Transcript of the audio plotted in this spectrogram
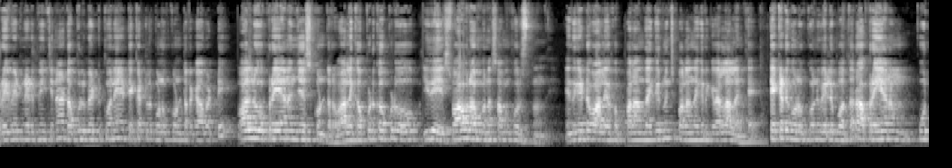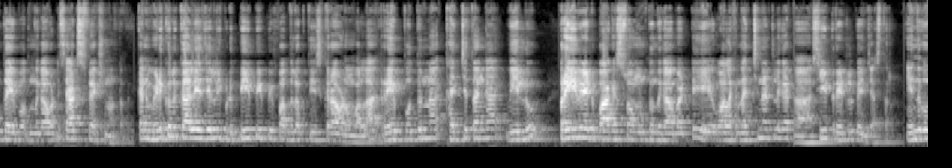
ప్రైవేట్ నడిపించినా డబ్బులు పెట్టుకునే టికెట్లు కొనుక్కుంటారు కాబట్టి వాళ్ళు ప్రయాణం చేసుకుంటారు. వాళ్ళకి అప్పటికప్పుడు ఇది స్వావలంబన సమకూరుస్తుంది. ఎందుకంటే వాళ్ళ యొక్క పలానా దగ్గర నుంచి పలానా దగ్గరికి వెళ్ళాలంటే టికెట్ కొనుక్కొని వెళ్ళిపోతారు. ఆ ప్రయాణం పూర్తి అయిపోతుంది కాబట్టి సాటిస్ఫాక్షన్ ఉంటుంది. కానీ మెడికల్ కాలేజీలు ఇప్పుడు పీపీపీ పద్ధతిలోకి తీసుకురావడం వల్ల రేపు పొద్దున్న ఖచ్చితంగా వీళ్ళు ప్రైవేట్ భాగస్వామ్యం ఉంటుంది కాబట్టి వాళ్ళకి నచ్చినట్లుగా సీట్ రేట్లు పెంచేస్తారు. ఎందుకు?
